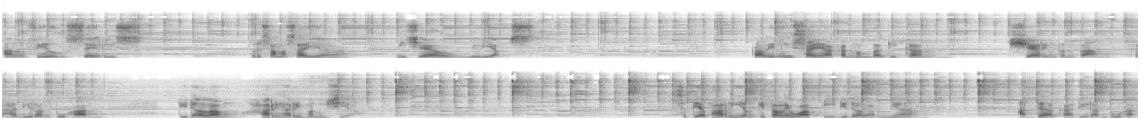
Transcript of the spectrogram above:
Unveil Series bersama saya Michelle Williams. Kali ini saya akan membagikan sharing tentang kehadiran Tuhan di dalam hari-hari manusia. Setiap hari yang kita lewati di dalamnya ada kehadiran Tuhan.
